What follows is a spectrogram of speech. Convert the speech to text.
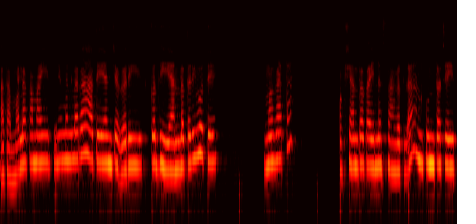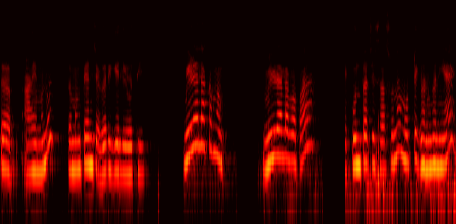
आता मला का माहीत? मी म्हणलं राहते यांच्या घरी कधी आणला तरी होते. मग आता? मग शांताताईनंच सांगितलं आणि कुंताच्या इथं आहे म्हणून तर मग त्यांच्या घरी गेली होती. मिळाला का मग? मिळाला बापा. कुंताची सासू ना मोठी घनघणी आहे.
